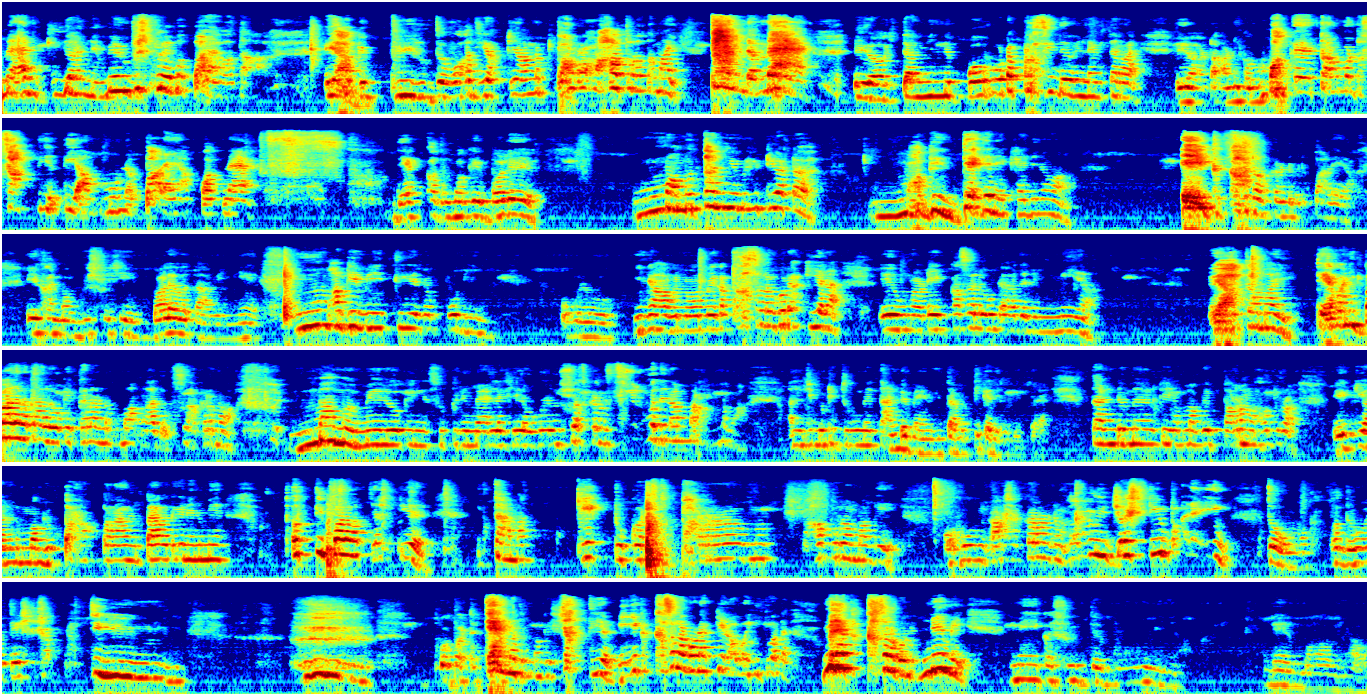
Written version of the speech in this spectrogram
merda, annem problema parata. එයාගේ පිරුද්ධවාදයක් කියන්න පරමහතුර තමයි තන්ඩමෑ එයා හිතන් ඉන්න පොරෝට ප්‍රසිද්ධ වෙන්න විතරයි එයාට අනික මගේ තරමට ශක්තිය තියක් මොන බලයක්වත් නෑ දැක්කද මගේ බලය මම තනියම හිටියට මගෙන් දෙදෙනෙක් හැදෙනවා ඒක කාටවත් කරන්න බෑ බලයක් ඒකයි මම විශ්වසේ බලවතා වෙන්නේ මගේ මේ තියෙන පොඩි ඔගොල්ලෝ ඉනාවනවා මේක කසල ගොඩක් කියලා. ඒ වුණාට ඒ කසල ගොඩ හදන මීයා. එයා තමයි දෙවනි බලවතා ලෝකේ කරන්න මම අද උත්සාහ කරනවා. මම මේ ලෝකේ ඉන්න සුපිරි මෑල්ලා කියලා ඔයගොල්ලෝ විශ්වාස කරන සියලුම දෙනා මරනවා. අන්තිමට ඉතුරුනේ තණ්ඩමෑන් විතර ටික දෙනෙක් විතරයි. තණ්ඩමෑන් කියන මගේ පරම හතුරා. ඒ කියන්නේ මගේ පරම්පරාවෙන් පැවතගෙන එන මේ අති බලවත් යෂ්ටිය ඉතාමත් කෙට්ටු කරන පරම හතුරා මගේ ඔහු විනාශ කරන්න මම යෂ්ටිය බලයි තෝ මොකද ඔතේ ශක්තිය ඔබට දැන්නද මගේ ශක්තිය මේක කසල ගොඩක් කියලා ඔය හිතුවට මේක කසල ගොඩ නෙමෙයි මේක ශුද්ධ භූමියක් නෙම්මාවිනවා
